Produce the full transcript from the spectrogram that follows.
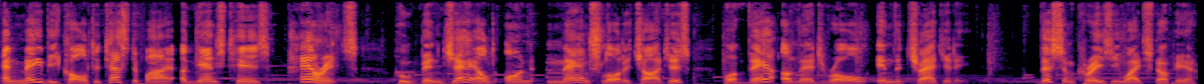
and may be called to testify against his parents, who've been jailed on manslaughter charges for their alleged role in the tragedy. There's some crazy white stuff here.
